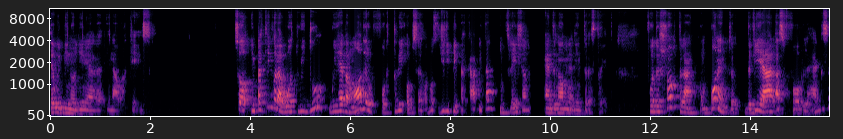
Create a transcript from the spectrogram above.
They will be nonlinear in our case. So in particular, what we do, we have a model for three observables, GDP per capita, inflation, and the nominal interest rate. For the short run component, the VAR has four legs.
